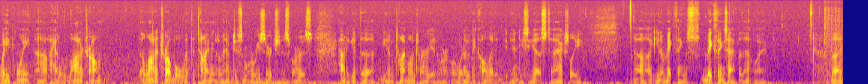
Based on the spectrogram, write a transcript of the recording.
waypoint. Uh, I had a lot of trouble, a lot of trouble with the timings. I'm gonna have to do some more research as far as how to get the, you know, time on target or, or whatever they call it in, in DCS to actually, uh, you know, make things make things happen that way. But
